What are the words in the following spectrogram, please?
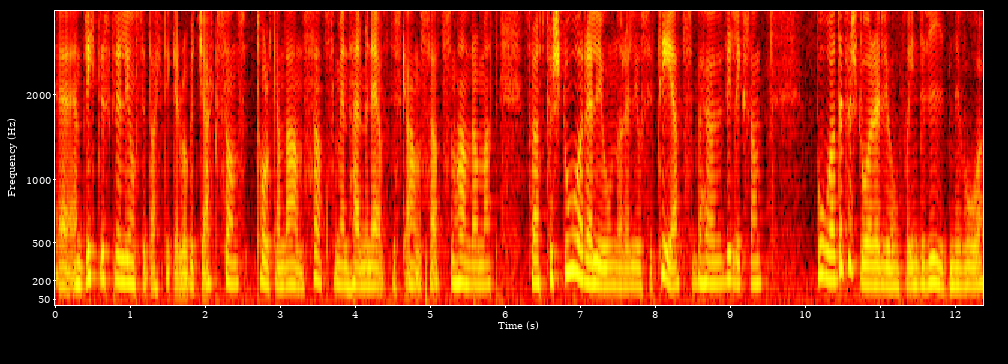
eh, en brittisk religionsdidaktiker, Robert Jacksons tolkande ansats som är en hermeneutisk ansats som handlar om att för att förstå religion och religiositet så behöver vi liksom både förstå religion på individnivå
